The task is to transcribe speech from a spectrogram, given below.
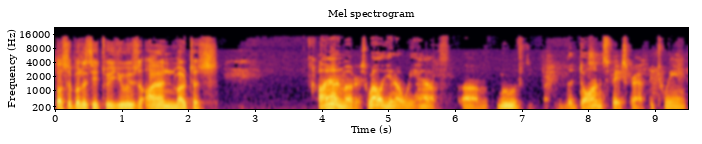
possibility to use ion motors? Ion motors. Well, you know, we have um, moved the Dawn spacecraft between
